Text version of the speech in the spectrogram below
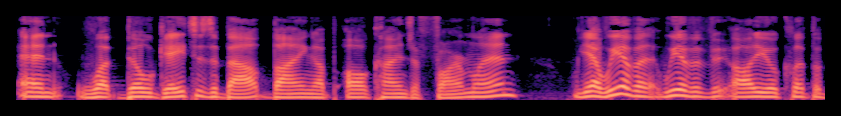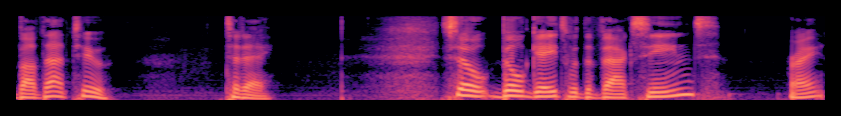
and what Bill Gates is about buying up all kinds of farmland. Yeah, we have a we have an audio clip about that too today. So Bill Gates with the vaccines, right?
